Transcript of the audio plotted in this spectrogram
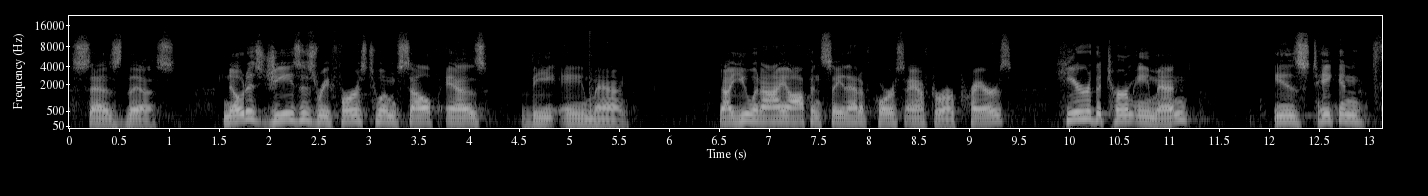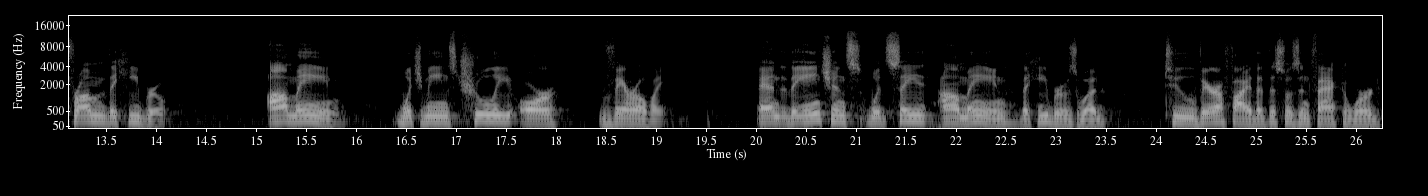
says this. Notice Jesus refers to himself as the Amen. Now, you and I often say that, of course, after our prayers. Here, the term Amen is taken from the Hebrew. Amen, which means truly or verily. And the ancients would say Amen, the Hebrews would, to verify that this was in fact a word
